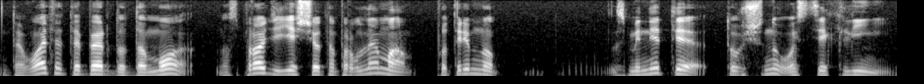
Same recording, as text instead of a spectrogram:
Давайте тепер додамо. Насправді є ще одна проблема. Потрібно змінити товщину ось цих ліній.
